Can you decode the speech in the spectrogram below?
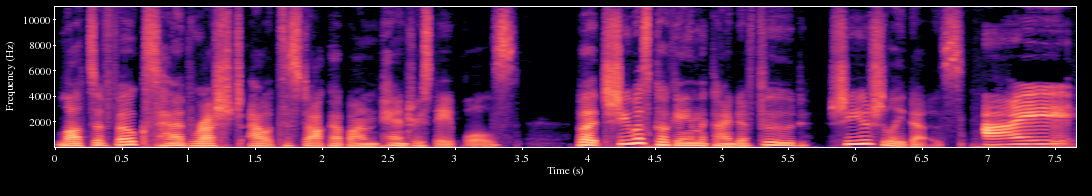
Lots of folks had rushed out to stock up on pantry staples, but she was cooking the kind of food she usually does. I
